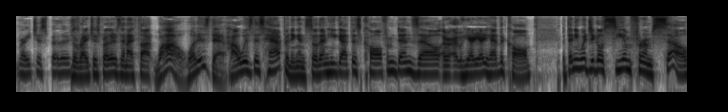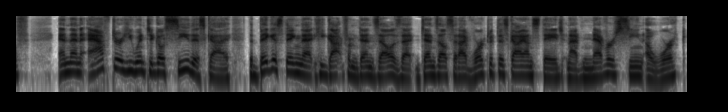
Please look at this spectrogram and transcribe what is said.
Righteous Brothers. the Righteous Brothers, and I thought, wow, what is that? How is this happening? And so then he got this call from Denzel, or he already had the call, but then he went to go see him for himself. And then after he went to go see this guy, the biggest thing that he got from Denzel is that Denzel said, I've worked with this guy on stage and I've never seen a work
